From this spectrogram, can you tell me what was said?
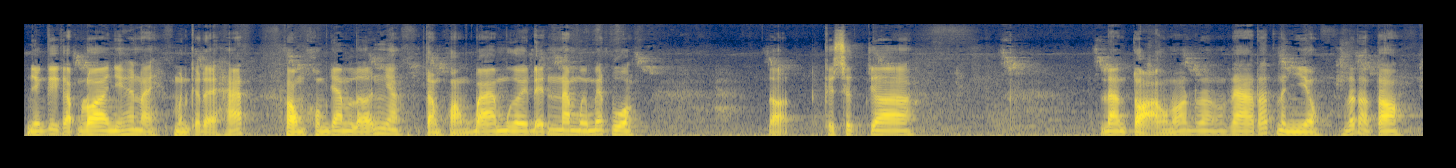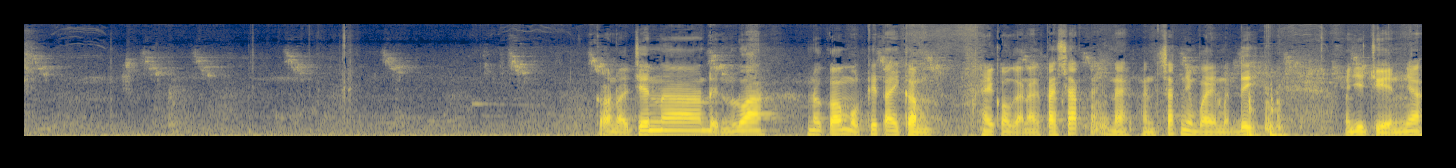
những cái cặp loa như thế này mình có thể hát phòng không gian lớn nha tầm khoảng 30 đến 50 mét vuông. Đó cái sức uh, lan tỏa của nó ra rất là nhiều rất là to. Còn ở trên ờ, đỉnh loa nó có một cái tay cầm hay còn gọi là tay sắt này mình sắt như vậy mình đi mình di chuyển nha.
